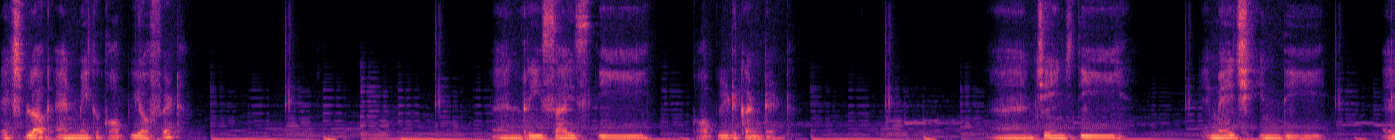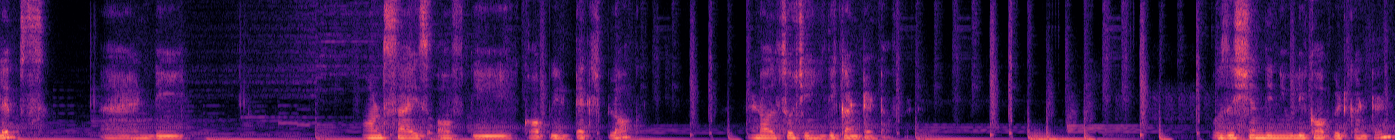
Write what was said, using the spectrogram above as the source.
text block and make a copy of it. And resize the copied content. And change the image in the ellipse and the font size of the copied text block. And also change the content of it position the newly copied content.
